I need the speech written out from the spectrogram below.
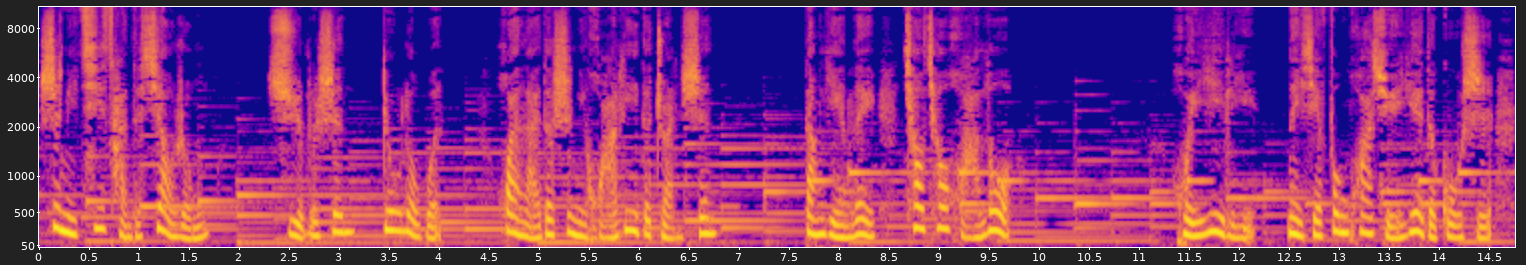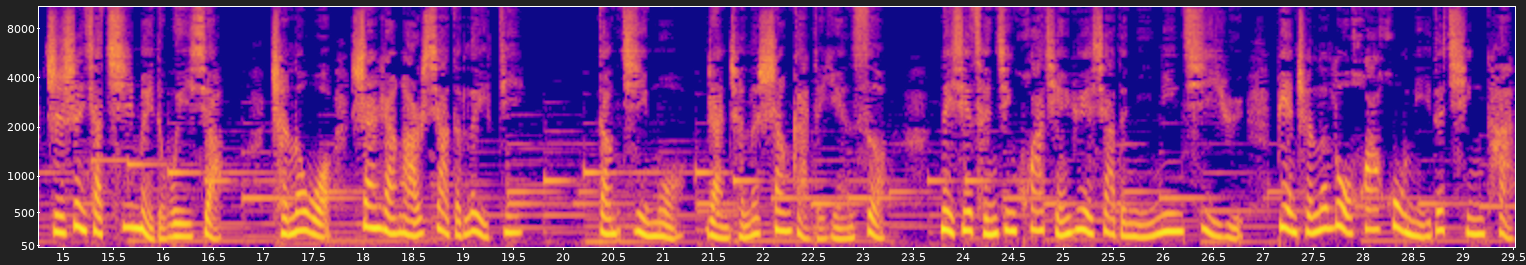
是你凄惨的笑容；许了身，丢了吻，换来的是你华丽的转身。当眼泪悄悄滑落，回忆里那些风花雪月的故事，只剩下凄美的微笑。成了我潸然而下的泪滴。当寂寞染成了伤感的颜色，那些曾经花前月下的泥泞细语，变成了落花护泥的轻叹。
